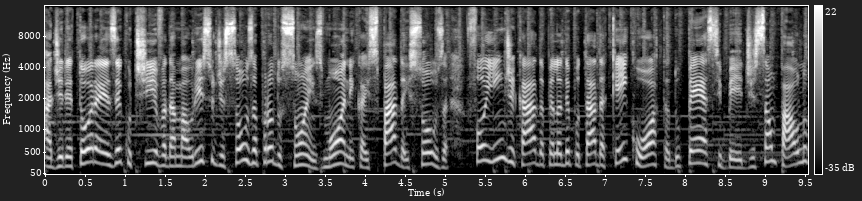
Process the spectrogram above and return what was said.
A diretora executiva da Maurício de Souza Produções, Mônica Espada e Souza, foi indicada pela deputada Keiko Ota, do PSB de São Paulo,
